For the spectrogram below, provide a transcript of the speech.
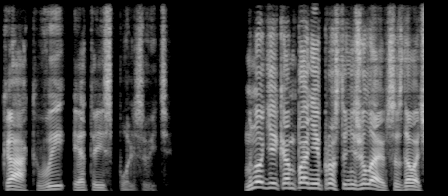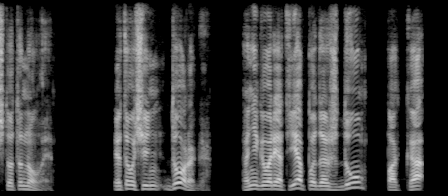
как вы это используете. Многие компании просто не желают создавать что-то новое. Это очень дорого. Они говорят, я подожду, пока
